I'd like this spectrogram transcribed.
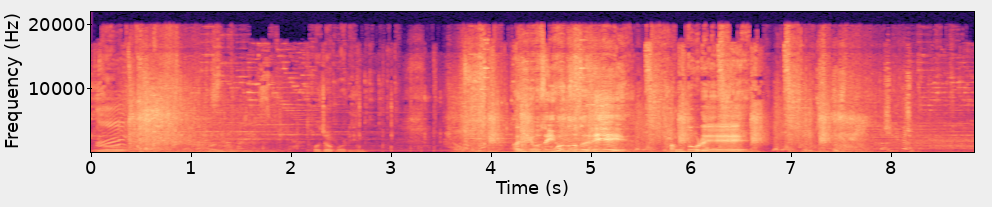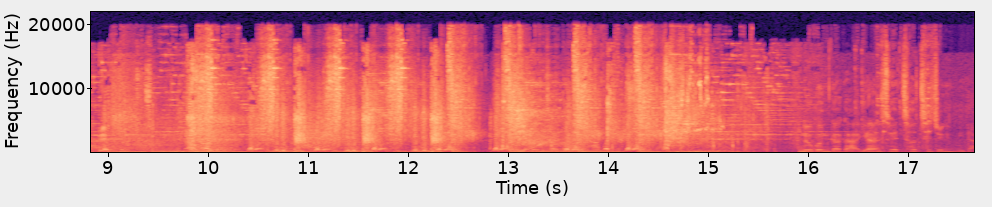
이거 어이구 사망했습니다. 터져버림 아니 요새 현우들이 사망했습니다. 누군가가 연쇄 처치 중입니다.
